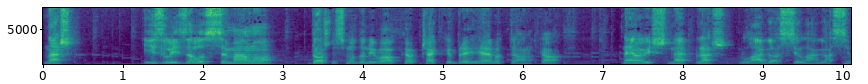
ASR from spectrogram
Znaš, izlizalo se malo, došli smo do nivoa kao čekaj bre jebote ono kao nema više, ne, znaš, lagao si, lagao si,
